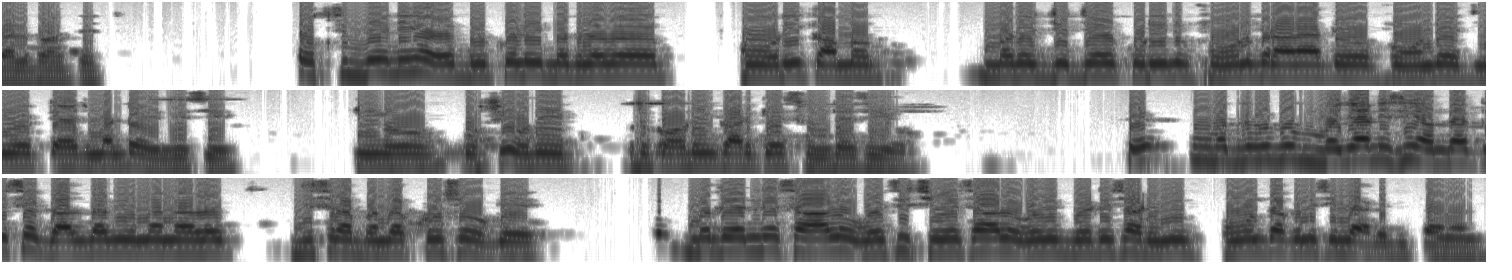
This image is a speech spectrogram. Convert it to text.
ਗੱਲਬਾਤ ਵਿੱਚ। ਉਹ ਸਿੱਧੇ ਨਹੀਂ ਹੋਏ, ਬਿਲਕੁਲ ਹੀ ਮਤਲਬ ਹੋਰ ਹੀ ਕੰਮ ਮਤਲਬ ਜੇ ਕੁੜੀ ਨੂੰ ਫੋਨ ਕਰਾਣਾ ਤੇ ਉਹ ਫੋਨ ਦੇ ਵਿੱਚ ਅਟੈਚਮੈਂਟ ਹੋਈ ਨਹੀਂ ਸੀ ਕਿ ਉਹ ਉਸ ਉਹਦੀ ਰਿਕਾਰਡਿੰਗ ਕਰਕੇ ਸੁਣਦੇ ਸੀ ਉਹ। ਤੇ ਮਤਲਬ ਕਿ ਮਜ਼ਾ ਨਹੀਂ ਸੀ ਆਉਂਦਾ ਕਿਸੇ ਗੱਲ ਦਾ ਵੀ ਉਹਨਾਂ ਨਾਲ, ਜਿਸ ਤਰ੍ਹਾਂ ਬੰਦਾ ਖੁਸ਼ ਹੋ ਕੇ, ਮਤਲਬ ਇੰਨੇ ਸਾਲ ਹੋ ਗਏ ਸੀ 6 ਸਾਲ ਹੋ ਗਏ ਸੀ, ਬੇਟੀ ਸਾਡੀ ਨੂੰ ਫੋਨ ਤੱਕ ਨਹੀਂ ਸੀ ਲੈ ਕੇ ਦਿੱਤਾ ਇਹਨਾਂ ਨੇ।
